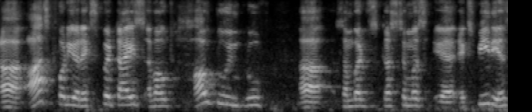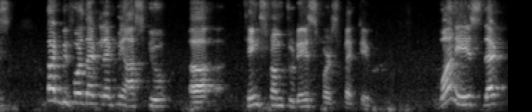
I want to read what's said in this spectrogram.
uh, ask for your expertise about how to improve uh, somebody's customers uh, experience. But before that let me ask you uh, things from today's perspective. One is that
